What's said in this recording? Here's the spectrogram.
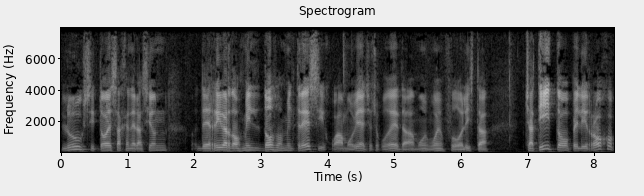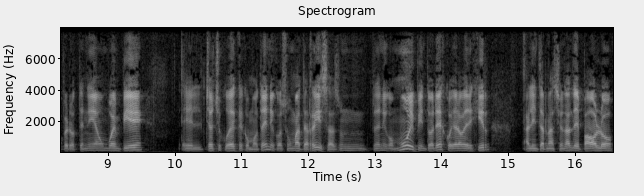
Lux y toda esa generación de River 2002-2003 y jugaba muy bien el Chacho Cudet, muy buen futbolista chatito, pelirrojo, pero tenía un buen pie el Chacho Cudet que como técnico es un mate risa, es un técnico muy pintoresco y ahora va a dirigir al Internacional de Paolo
